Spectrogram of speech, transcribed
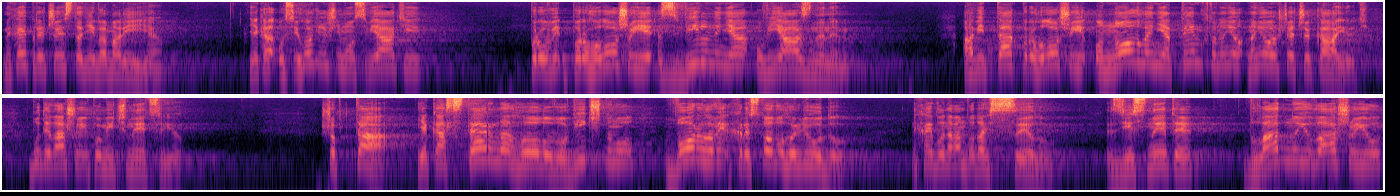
Нехай пречиста Діва Марія, яка у сьогоднішньому святі проголошує звільнення ув'язненим, а відтак проголошує оновлення тим, хто на нього, на нього ще чекають, буде вашою помічницею. Щоб та, яка стерла голову вічному ворогові Христового люду, нехай вона вам подасть силу здійснити владною вашою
